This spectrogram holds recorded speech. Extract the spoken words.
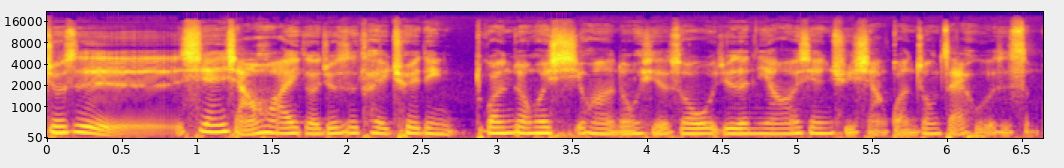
就是先想要画一个，就是可以确定观众会喜欢的东西的时候，我觉得你要先去想观众在乎的是什么。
